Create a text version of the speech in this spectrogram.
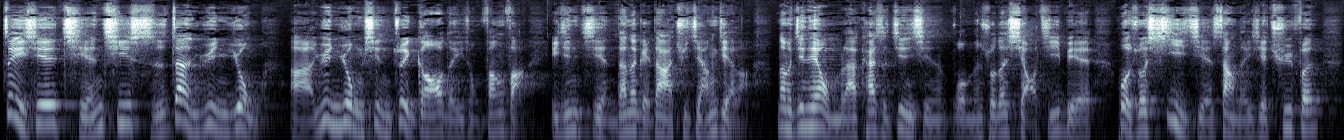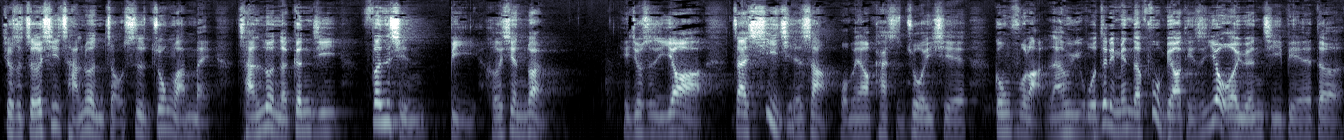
这些前期实战运用。啊，运用性最高的一种方法，已经简单的给大家去讲解了。那么今天我们来开始进行我们说的小级别或者说细节上的一些区分，就是泽西缠论走势中完美缠论的根基分型比和线段，也就是要在细节上我们要开始做一些功夫了。然后我这里面的副标题是幼儿园级别的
